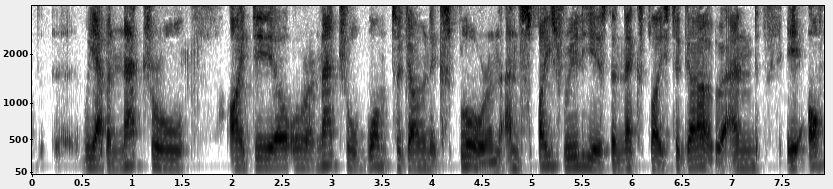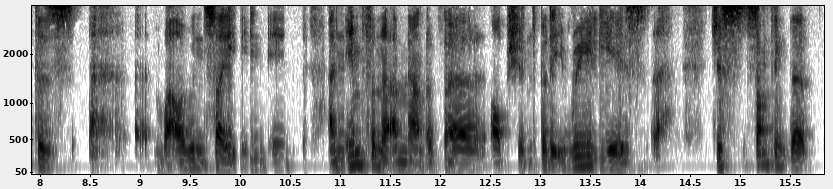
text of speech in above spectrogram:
we have a natural idea or a natural want to go and explore, and, and space really is the next place to go. And it offers, uh, well, I wouldn't say in, in an infinite amount of uh, options, but it really is uh, just something that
